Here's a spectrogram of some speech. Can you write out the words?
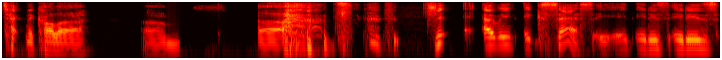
Technicolor. Um, uh, I mean, excess. It, it is. It is.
